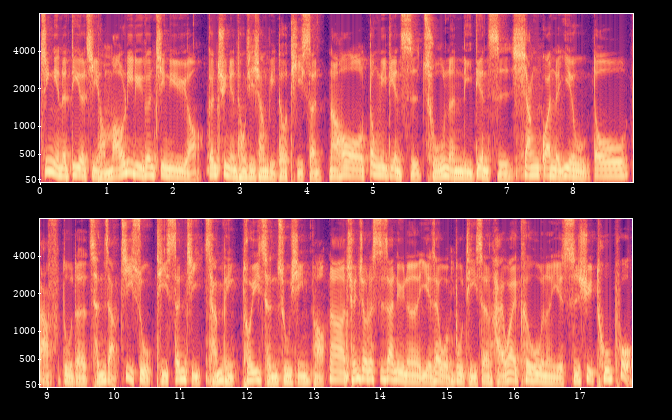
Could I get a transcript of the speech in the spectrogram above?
今年的第二季哈，毛利率跟净利率哦，跟去年同期相比都提升，然后动力电池、储能锂电池相关的业务都大幅度的成长，技术提升级，产品推陈出新哈，那全球的。市占率呢也在稳步提升，海外客户呢也持续突破，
